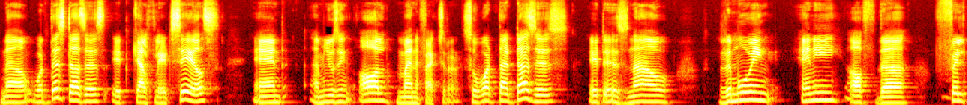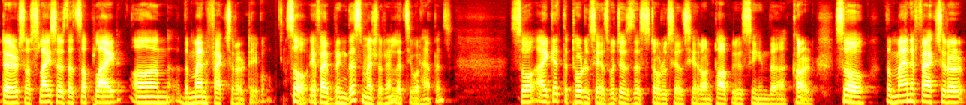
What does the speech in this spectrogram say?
Now what this does is it calculates sales and I'm using all manufacturer. So what that does is it is now removing any of the filters or slicers that's applied on the manufacturer table. So if I bring this measure in, let's see what happens. So I get the total sales, which is this total sales here on top you see in the card. So the manufacturer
